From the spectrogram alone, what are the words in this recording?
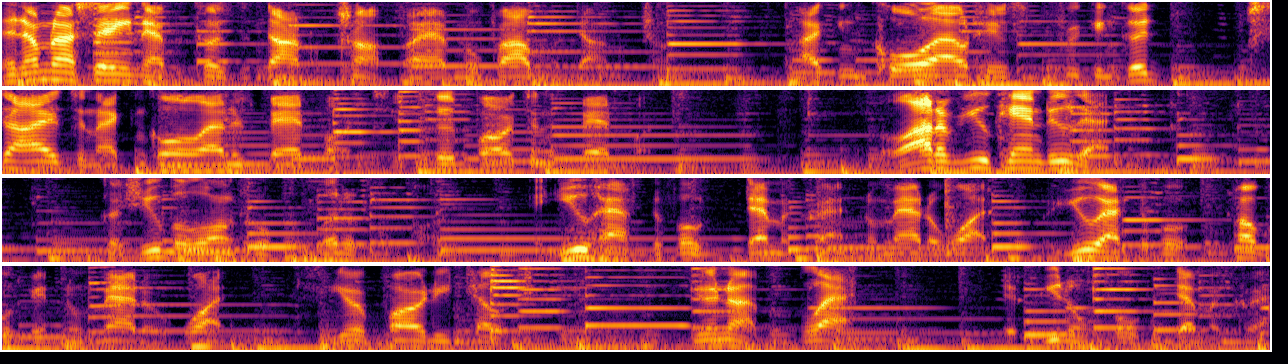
And I'm not saying that because of Donald Trump. I have no problem with Donald Trump. I can call out his freaking good sides and I can call out his bad parts, his good parts and his bad parts. A lot of you can't do that because you belong to a political party and you have to vote Democrat no matter what. Or you have to vote Republican no matter what. Your party tells you. You're not black if you don't vote Democrat.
